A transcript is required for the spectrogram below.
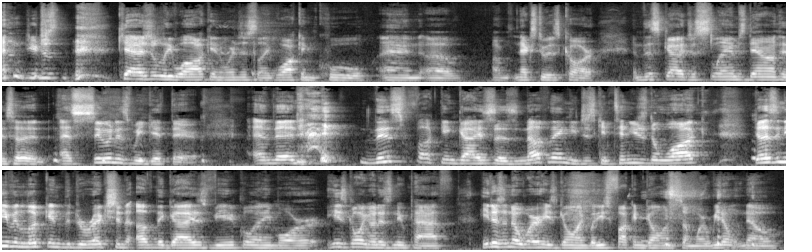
And you're just casually walking we're just like walking cool. And uh um, next to his car. And this guy just slams down his hood as soon as we get there And then this fucking guy says nothing. He just continues to walk. Doesn't even look in the direction of the guy's vehicle anymore. He's going on his new path. He doesn't know where he's going, but he's fucking going somewhere. We don't know.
